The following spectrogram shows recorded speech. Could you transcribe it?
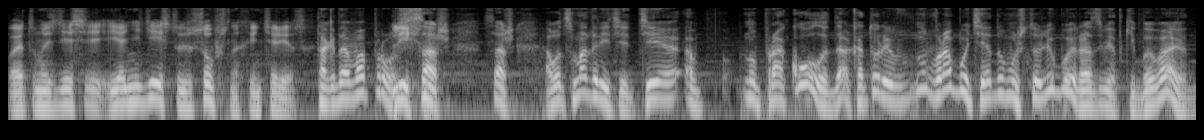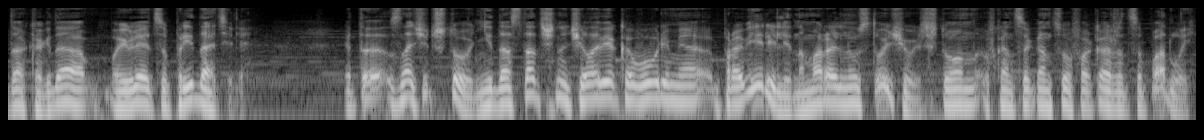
Поэтому здесь я не действую в собственных интересах. Тогда вопрос, Лично. Саш, Саш, а вот смотрите, те а, ну, проколы, да, которые ну, в работе, я думаю, что любой разведки бывают, да, когда появляются предатели. Это значит что? Недостаточно человека вовремя проверили на моральную устойчивость, что он в конце концов окажется падлой?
